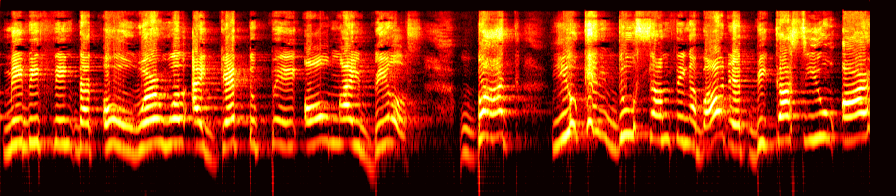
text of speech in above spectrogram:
maybe think that, oh, where will I get to pay all my bills? But you can do something about it because you are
